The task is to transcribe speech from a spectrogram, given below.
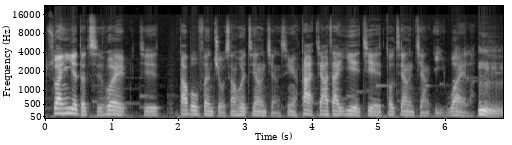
专业的词汇，其实大部分酒商会这样讲，是因为大家在业界都这样讲以外了。嗯。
